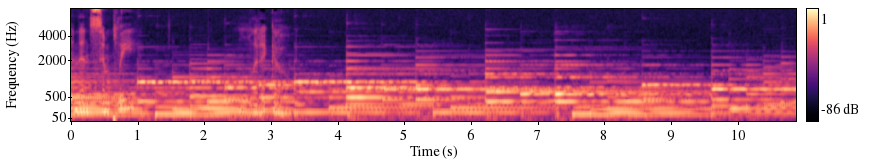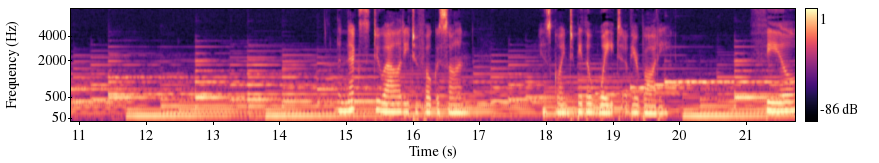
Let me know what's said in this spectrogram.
And then simply next duality to focus on is going to be the weight of your body. Feel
